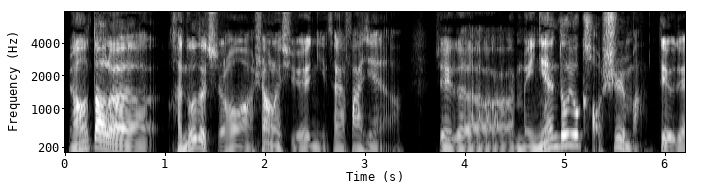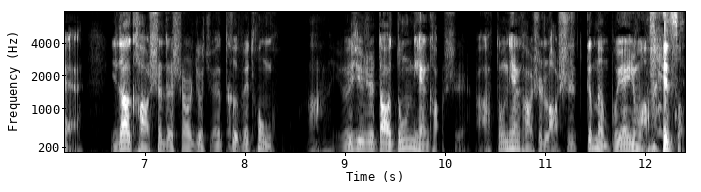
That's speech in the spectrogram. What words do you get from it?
然后到了很多的时候啊，上了学你才发现啊，这个每年都有考试嘛，对不对？一到考试的时候就觉得特别痛苦啊，尤其是到冬天考试啊，冬天考试老师根本不愿意往外走，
